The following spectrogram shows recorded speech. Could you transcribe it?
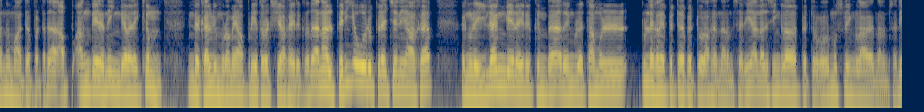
வந்து மாற்றப்பட்டது. அப் அங்கேருந்து இங்கே வரைக்கும் இந்த கல்வி முறைமை அப்படியே தொடர்ச்சியாக இருக்கிறது. ஆனால் பெரிய ஒரு பிரச்சனையாக எங்களுடைய இலங்கையில் இருக்கின்ற அது எங்களுடைய தமிழ் பிள்ளைகளை பெற்ற பெற்றோராக இருந்தாலும் சரி அல்லது சிங்கள பெற்றோர்கள் முஸ்லீம்களாக இருந்தாலும் சரி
